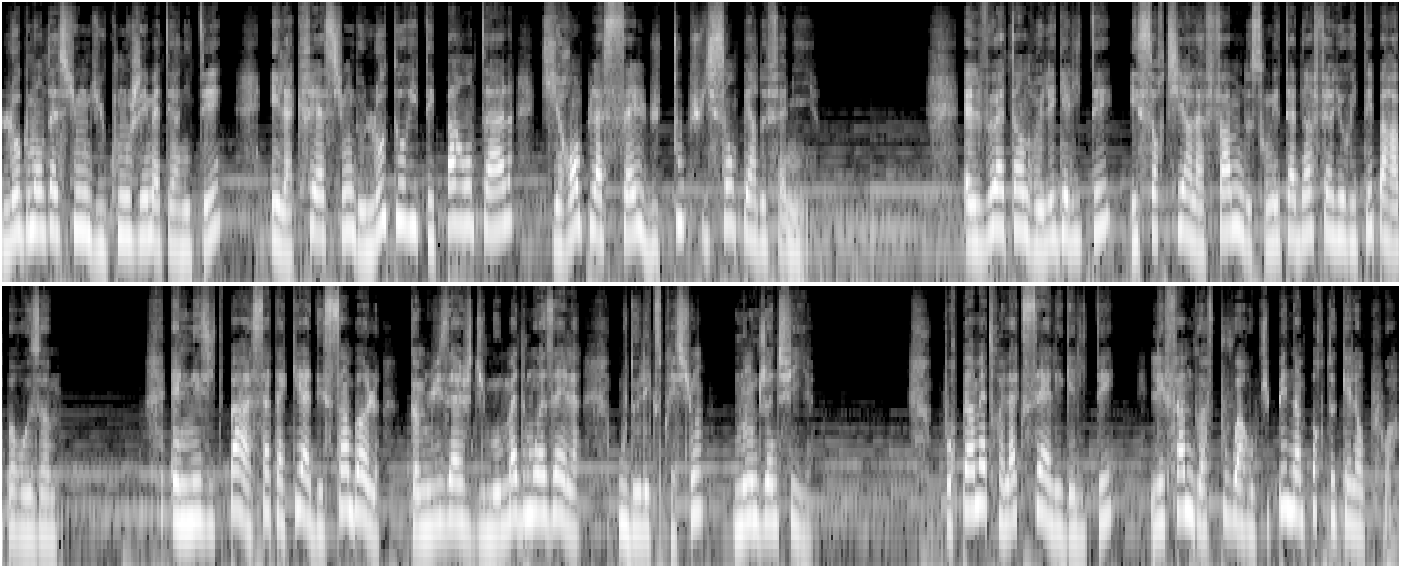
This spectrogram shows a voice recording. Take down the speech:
l'augmentation du congé maternité et la création de l'autorité parentale qui remplace celle du tout-puissant père de famille. Elle veut atteindre l'égalité et sortir la femme de son état d'infériorité par rapport aux hommes. Elle n'hésite pas à s'attaquer à des symboles comme l'usage du mot mademoiselle ou de l'expression nom de jeune fille. Pour permettre l'accès à l'égalité, les femmes doivent pouvoir occuper n'importe quel emploi.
